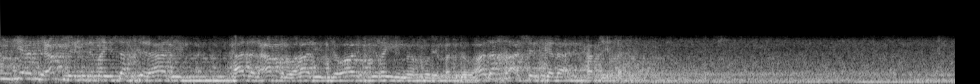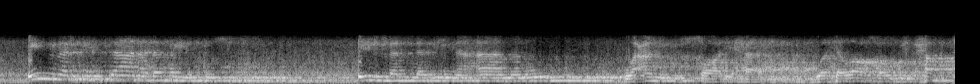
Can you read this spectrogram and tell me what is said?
حتى من جهة عقله عندما يسخر هذه هذا العقل وهذه الجوارح بغير ما خلقت له. هذا خاسر كذلك حقيقة. إن الإنسان لفي خسر إلا الذين آمنوا وعملوا الصالحات وتواصوا بالحق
